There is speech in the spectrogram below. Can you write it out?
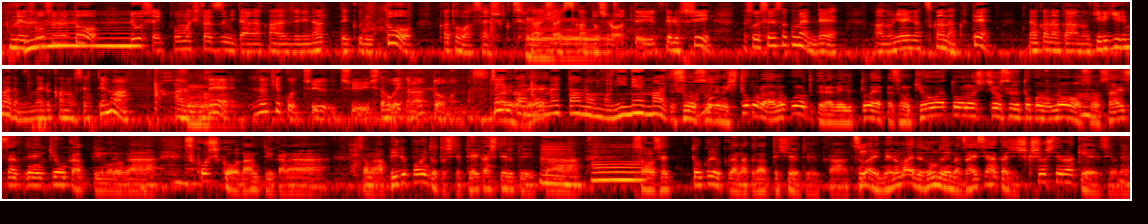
でそうすると両者一歩も引かずみたいな感じになってくると加藤は歳出歳出カットしろって言ってるしそういう政策面であの折り合いがつかなくてなかなかあのギリギリまで揉める可能性っていうのはあるので、それ結構注注意した方がいいかなと思います。前回揉めたのも2年前ですよね。そうそうでも一頃あの頃と比べるとやっぱその共和党の主張するところのその歳出削減強化っていうものが少しこうなんていうかなそのアピールポイントとして低下しているというか、その説得力がなくなってきてるというかつまり目の前でどんどん今財政赤字縮小してるわけですよね、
